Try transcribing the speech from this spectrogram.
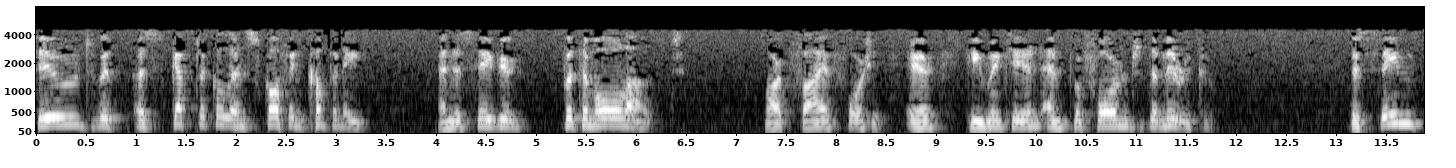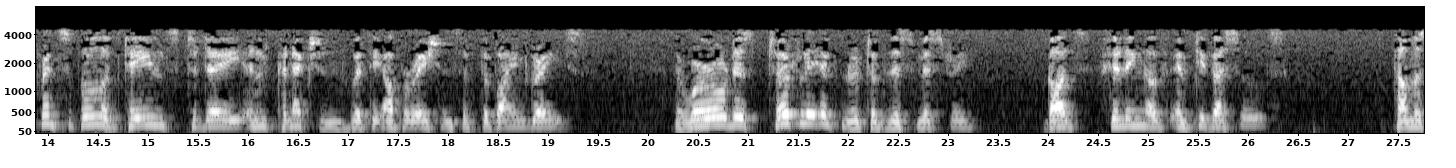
filled with a skeptical and scoffing company, and the Saviour put them all out. Mark 5:40 ere he went in and performed the miracle. The same principle obtains today in connection with the operations of divine grace. The world is totally ignorant of this mystery, God's filling of empty vessels. Thomas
